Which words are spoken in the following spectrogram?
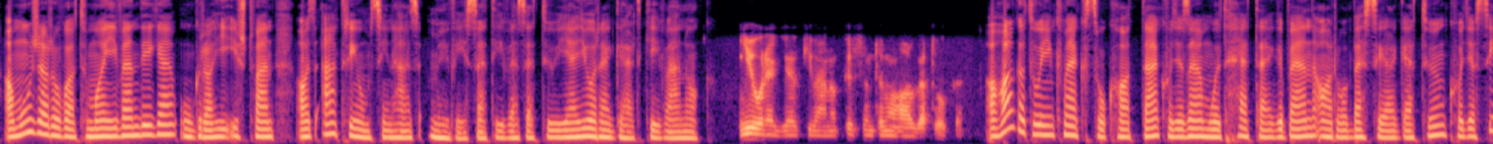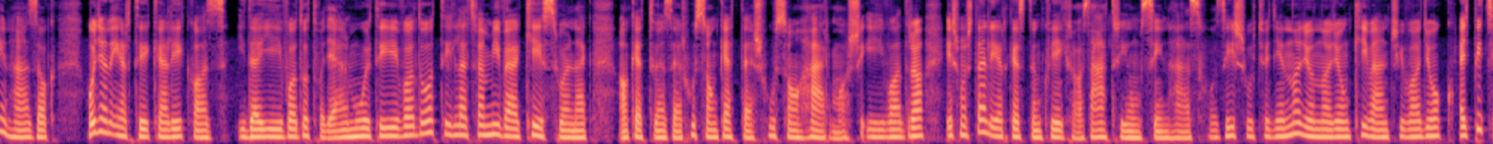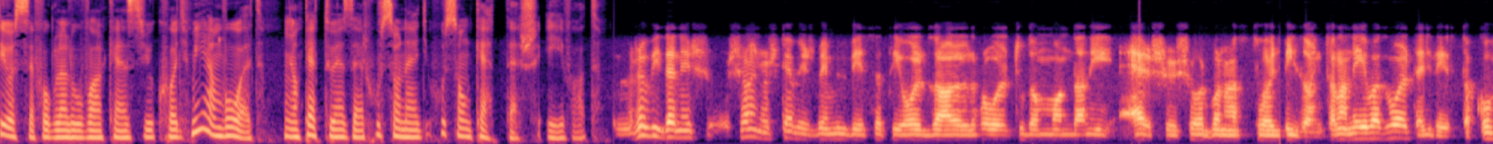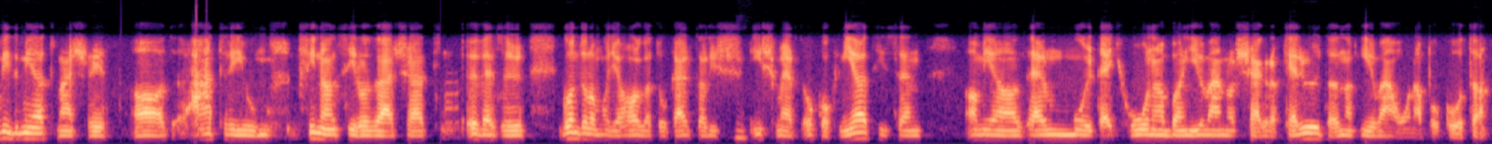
A Múzsarovat mai vendége Ugrai István, az Átrium Színház művészeti vezetője. Jó reggelt kívánok! Jó reggelt kívánok, köszöntöm a hallgatókat. A hallgatóink megszokhatták, hogy az elmúlt hetekben arról beszélgetünk, hogy a színházak hogyan értékelik az idei évadot, vagy elmúlt évadot, illetve mivel készülnek a 2022-es, 23-as évadra, és most elérkeztünk végre az Átrium Színházhoz is, úgyhogy én nagyon-nagyon kíváncsi vagyok. Egy pici összefoglalóval kezdjük, hogy milyen volt a 2021-22-es évad? Röviden és sajnos kevésbé művészeti oldalról tudom mondani elsősorban azt, hogy bizonytalan évad volt, egyrészt a Covid miatt, másrészt az átrium finanszírozását övező, gondolom, hogy a hallgatók által is ismert okok miatt, hiszen ami az elmúlt egy hónapban nyilvánosságra került, annak nyilván hónapok óta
